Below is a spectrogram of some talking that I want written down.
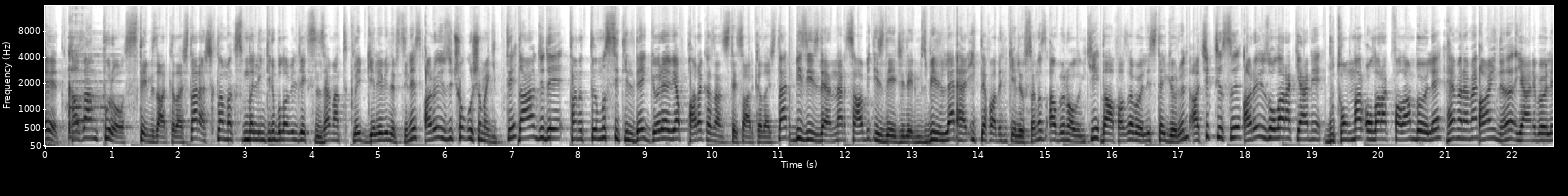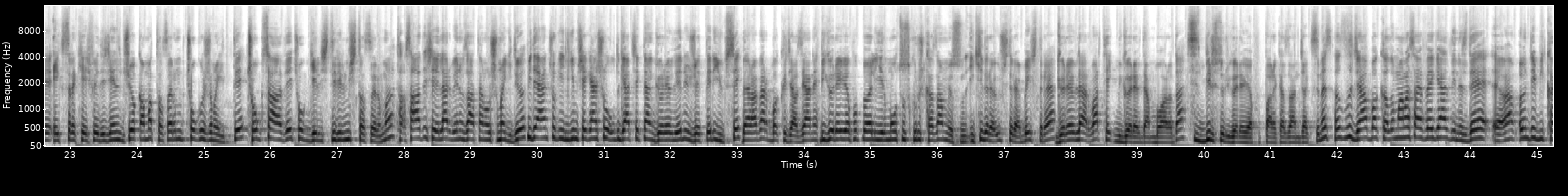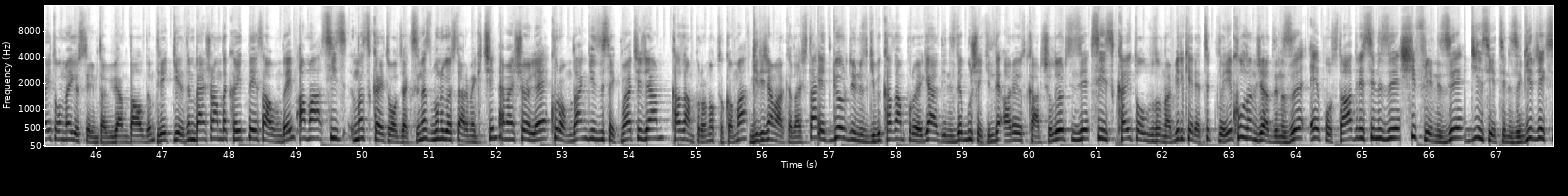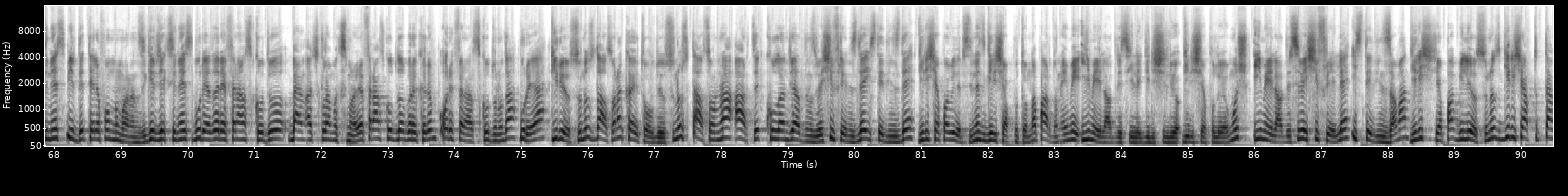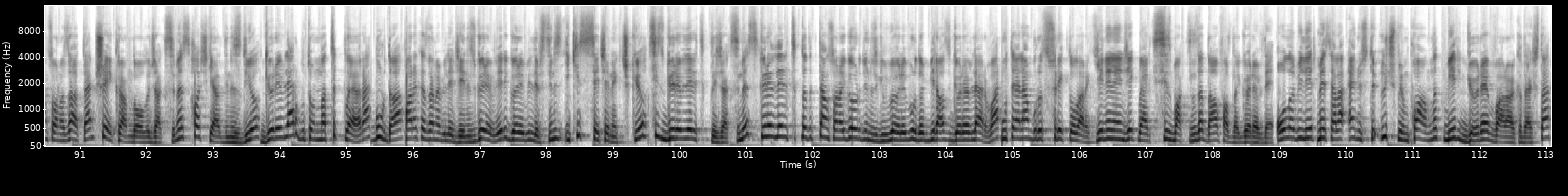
Evet Kazan Pro sitemiz arkadaşlar. Açıklama kısmında linkini bulabileceksiniz. Hemen tıklayıp gelebilirsiniz. Arayüzü çok hoşuma gitti. Daha önce de tanıttığımız stilde görev yap para kazan sitesi arkadaşlar. Bizi izleyenler sabit izleyicilerimiz bilirler. Eğer ilk defa denk geliyorsanız abone olun ki daha fazla böyle site görün. Açıkçası arayüz olarak yani butonlar olarak falan böyle hemen hemen aynı. Yani böyle ekstra keşfedeceğiniz bir şey yok ama tasarım çok hoşuma gitti. Çok sade, çok geliştirilmiş tasarımı. Ta- sade şeyler benim zaten hoşuma gidiyor. Bir de en çok ilgimi çeken şu oldu. Gerçekten görevlerin ücretleri yüksek. Beraber bakacağız. Yani bir görev yapıp böyle 20-30 kuruş kazanmıyorsunuz. 2 lira, 3 lira, 5 lira görevler var. Tek bir görevden bu arada. Siz bir sürü görev yapıp para kazanacaksınız. Hızlıca bakalım ana sayfaya geldiğinizde e, önce bir kayıt olmayı göstereyim tabii. Ben daldım. Direkt girdim. Ben şu anda kayıtlı hesabımdayım. Ama siz nasıl kayıt olacaksınız? Bunu göstermek için hemen şöyle Chrome'dan gizli sekme açacağım. Kazanpro.com'a gireceğim arkadaşlar. Evet gördüğünüz gibi Kazan Pro'ya geldiğinizde bu şekilde arayüz karşılıyor sizi. Siz kayıt ol butonuna bir kere tıklayıp kullanıcı adınızı, e-posta adresinizi, şifrenizi, cinsiyetinizi gireceksiniz. Bir de telefon numaranızı gireceksiniz. Buraya da referans kodu ben açıklama kısmına referans kodu da bırakırım. O referans kodunu da buraya giriyorsunuz. Daha sonra kayıt ol diyorsunuz. Daha sonra artık kullanıcı adınız ve şifrenizle istediğinizde giriş yapabilirsiniz. Giriş yap butonuna pardon e-mail adresiyle girişiliyor, giriş yapılıyormuş. E-mail adresi ve şifreyle istediğiniz zaman giriş yapabiliyorsunuz. Giriş yaptıktan sonra zaten şu ekranda olacaksınız. Hoş geldiniz diyor. Görevler butonuna tıklayarak burada para kazanabileceğiniz görevleri görebilirsiniz. İki seçenek çıkıyor. Siz görevleri tıklayacaksınız. Görevleri tıkladıktan sonra gördüğünüz gibi böyle burada biraz görevler var. Muhtemelen burası sürekli olarak yenilenecek. Belki siz baktığınızda daha fazla görevde olabilir. Mesela en üstte 3000 puanlık bir görev var arkadaşlar.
